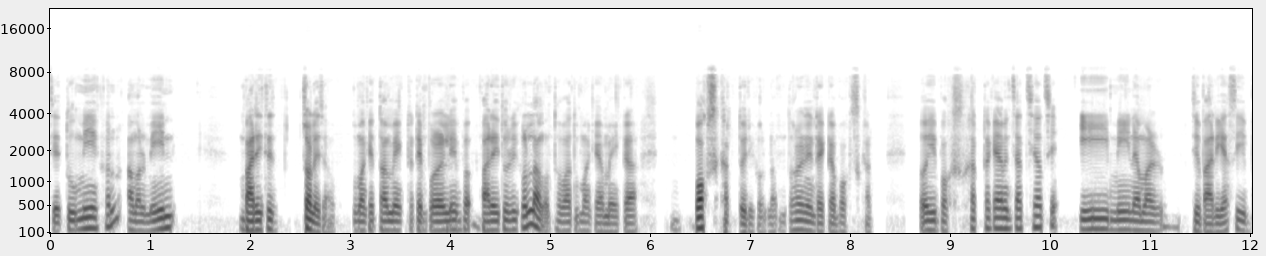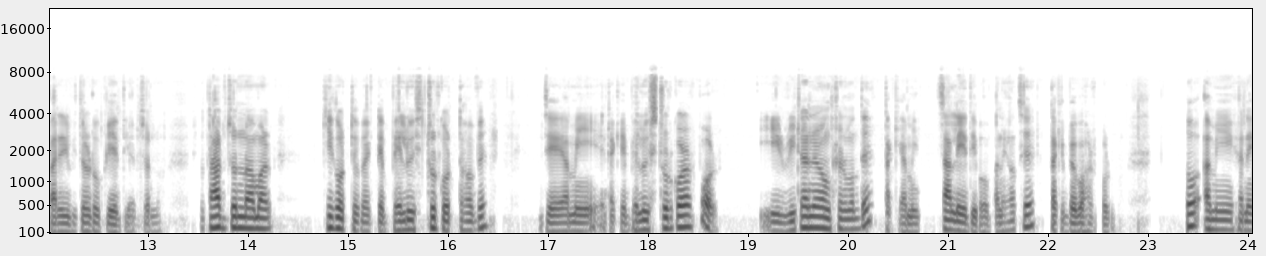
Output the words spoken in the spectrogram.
যে তুমি এখন আমার মেইন বাড়িতে চলে যাও। তোমাকে তো আমি একটা টেম্পোরারি বাড়ি তৈরি করলাম অথবা তোমাকে আমি একটা বক্স খাট তৈরি করলাম। ধরেন এটা একটা বক্স খাট। তো এই বক্স খাটটাকে আমি চাচ্ছি আছে এই মেইন আমার যে বাড়ি আছে, এই বাড়ির ভিতরে ঢুকিয়ে দেওয়ার জন্য। তো তার জন্য আমার কি করতে হবে? একটা ভ্যালু স্টোর করতে হবে যে আমি এটাকে ভ্যালু স্টোর করার পর এই রিটার্নের অংশের মধ্যে তাকে আমি চালিয়ে দিব। মানে হচ্ছে তাকে ব্যবহার করব। তো আমি এখানে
